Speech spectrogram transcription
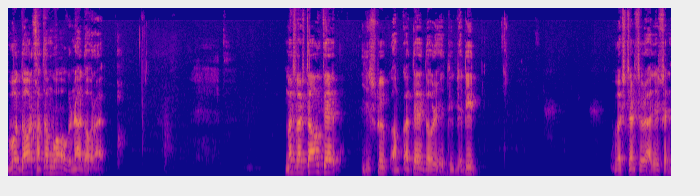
وہ دور ختم ہوا اور نیا دور آیا میں سمجھتا ہوں کہ جس کو ہم کہتے ہیں دور جدید ویسٹرن سولاشن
